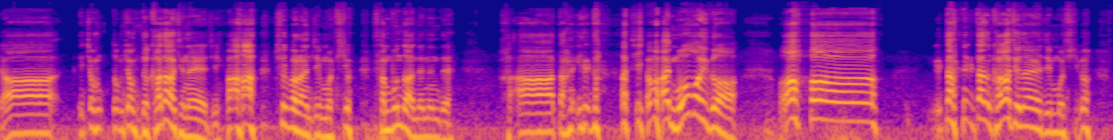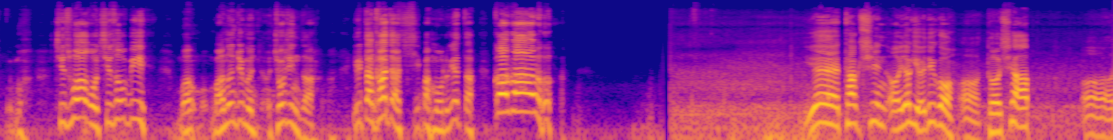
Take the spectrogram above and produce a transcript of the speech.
야좀좀 좀 더 가다가 전화해야지. 출발한 지뭐 3분도 안 됐는데. 아, 딱 일단 씨발 뭐고 이거. 어허. 일단 일단 가가 전화해야지 뭐 씨발 뭐 취소하고 취소비 뭐 만 원 주면 조진다. 일단 가자 씨발 모르겠다. 고고. 예, 닥신 어, 여기 어디고? 어, 더샵 어,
